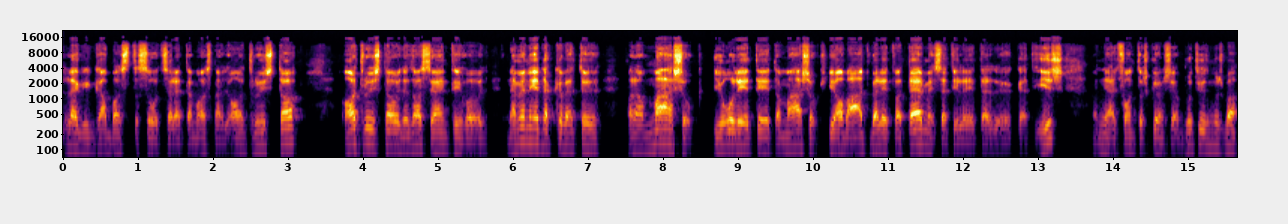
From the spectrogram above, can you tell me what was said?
leginkább azt a szót szeretem használni, hogy altruista. Altruista, hogy ez azt jelenti, hogy nem önérdekkövető, hanem mások jólétét, a mások javát, belétve a természeti létezőket is, ami egy fontos különbség a buddhizmusban,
